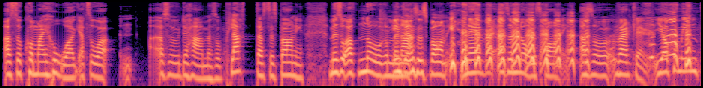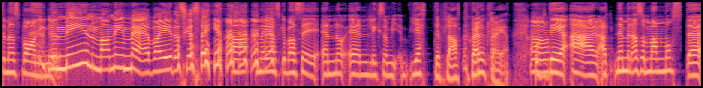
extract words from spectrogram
alltså komma ihåg att så, alltså det här med så plattaste spaningen, men så att normerna Inte ens en spaning. Nej, alltså noll spaning. Alltså verkligen. Jag kommer inte med en spaning Nu nu. mimar ni med vad Ida ska säga. Ja, men jag ska bara säga en, en liksom jätteplatt självklarhet. Ja. Och det är att, nej men alltså man måste,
